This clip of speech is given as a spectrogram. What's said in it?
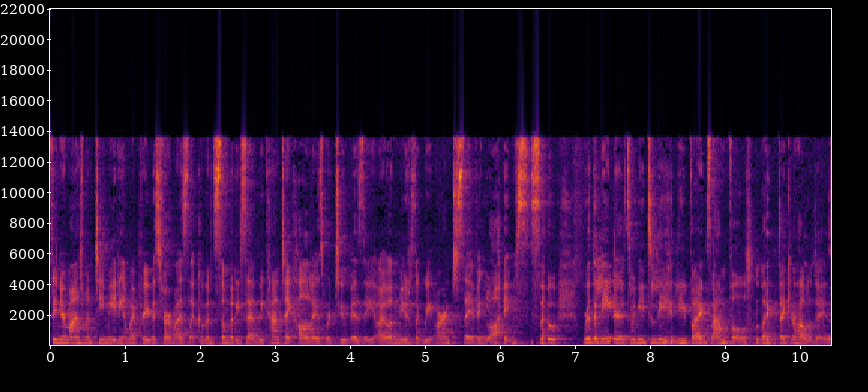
senior management team meeting at my previous firm, I was like, when somebody said we can't take holidays, we're too busy. I unmuted like we aren't saving lives, so we're the leaders. We need to lead, lead by example. like take your holidays.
